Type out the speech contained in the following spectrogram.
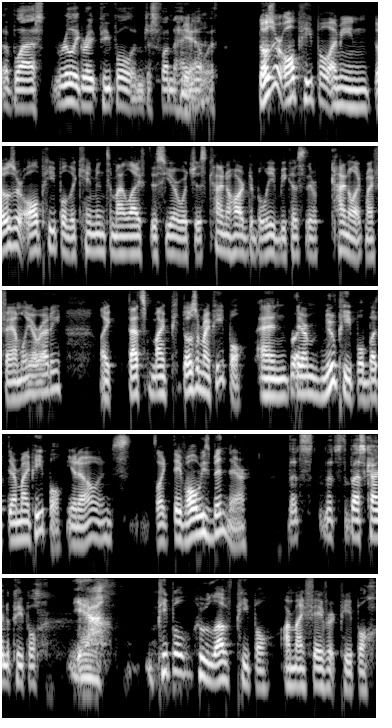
a blast. Really great people and just fun to hang yeah out with. those are all people i mean those are all people that came into my life this year which is kind of hard to believe because they're kind of like my family already like that's my those are my people and Right. they're new people but they're my people you know and it's, it's like they've always been there That's that's the best kind of people. Yeah people who love people are my favorite people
